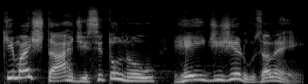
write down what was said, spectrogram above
que mais tarde se tornou rei de Jerusalém.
